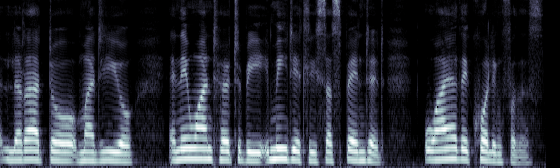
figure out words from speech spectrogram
Lerato Madyo, and they want her to be immediately suspended. Why are they calling for this?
